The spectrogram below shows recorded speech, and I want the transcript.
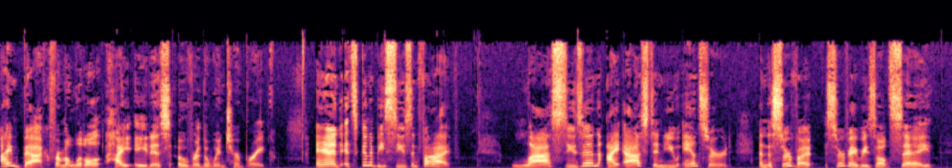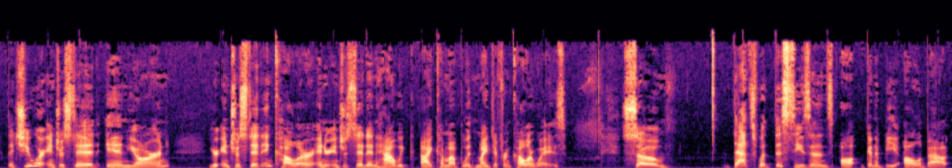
I'm back from a little hiatus over the winter break, and it's going to be season five. Last season, I asked and you answered, and the survey survey results say that you are interested in yarn, you're interested in color, and you're interested in how we I come up with my different colorways. So that's what this season's going to be all about.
